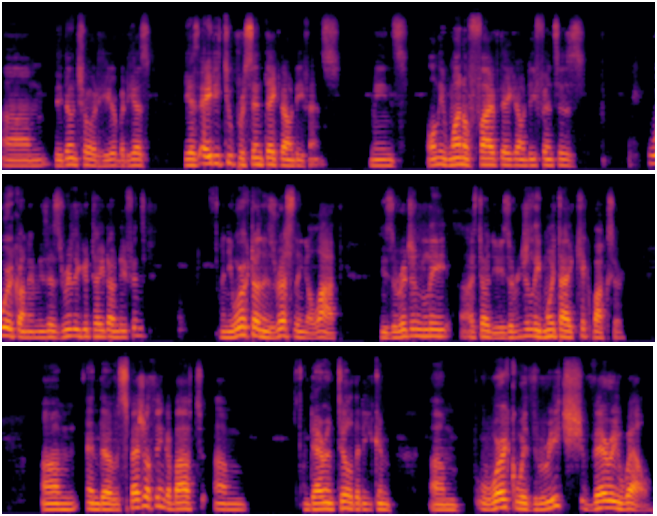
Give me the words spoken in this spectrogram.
Um, they don't show it here, but he has he has 82% takedown defense. Means only one of five takedown defenses work on him. He has really good takedown defense. And he worked on his wrestling a lot. He's originally, I told you, he's originally Muay Thai kickboxer. Um, and the special thing about um, Darren Till that he can um, work with reach very well.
